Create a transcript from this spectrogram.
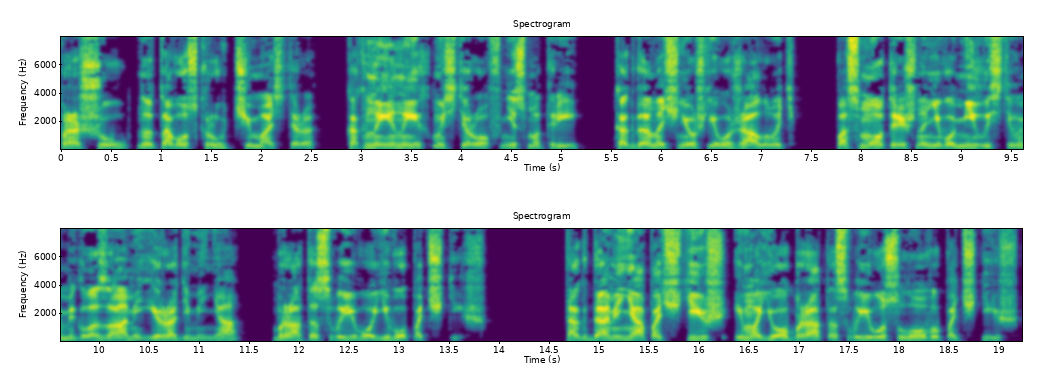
прошу на того скрутче мастера, как на иных мастеров не смотри, когда начнешь его жаловать, посмотришь на него милостивыми глазами и ради меня, брата своего, его почтишь. Тогда меня почтишь, и мое брата своего слова почтишь,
